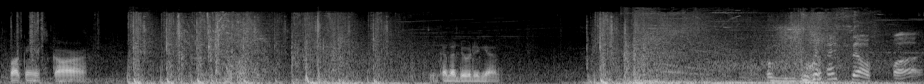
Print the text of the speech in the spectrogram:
fucking scar. He's gonna do it again. what the fuck?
